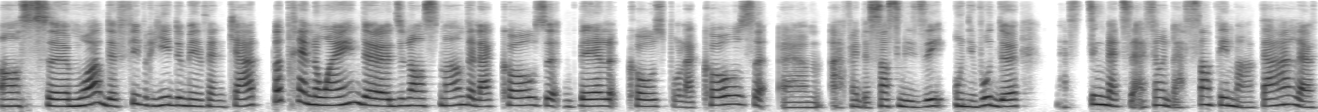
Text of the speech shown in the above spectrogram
en ce mois de février 2024, pas très loin du lancement de la cause Belle Cause pour la cause, euh, afin de sensibiliser au niveau de la stigmatisation et de la santé mentale,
